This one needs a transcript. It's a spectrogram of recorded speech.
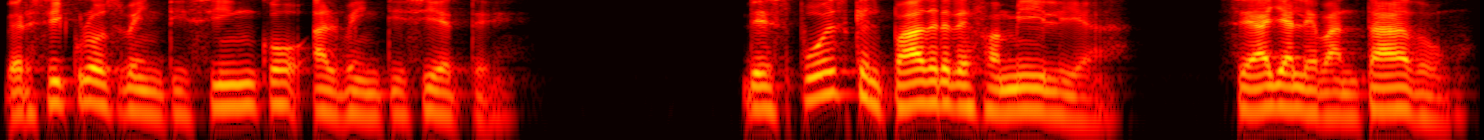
versículos 25 al 27. Después que el padre de familia se haya levantado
